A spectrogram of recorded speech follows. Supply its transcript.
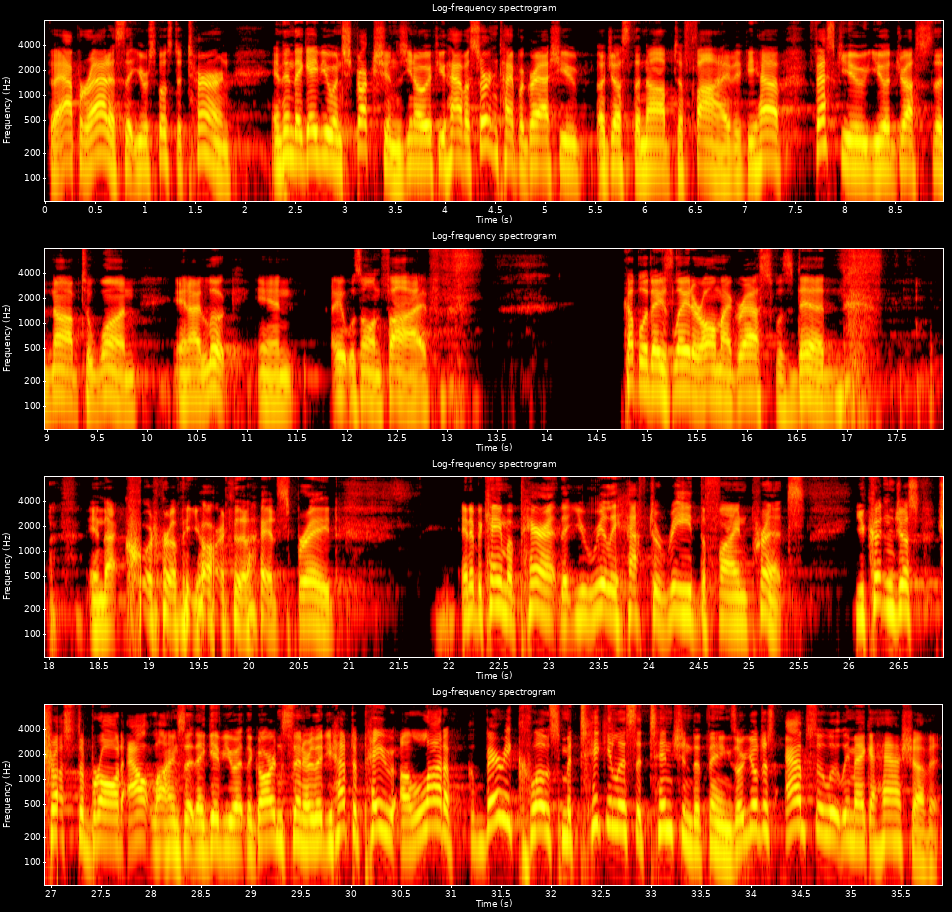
the apparatus that you were supposed to turn. And then they gave you instructions. You know, if you have a certain type of grass, you adjust the knob to five. If you have fescue, you adjust the knob to one. And I look, and it was on five. a couple of days later, all my grass was dead in that quarter of the yard that I had sprayed. And it became apparent that you really have to read the fine print. You couldn't just trust the broad outlines that they give you at the garden center, that you have to pay a lot of very close, meticulous attention to things, or you'll just absolutely make a hash of it.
